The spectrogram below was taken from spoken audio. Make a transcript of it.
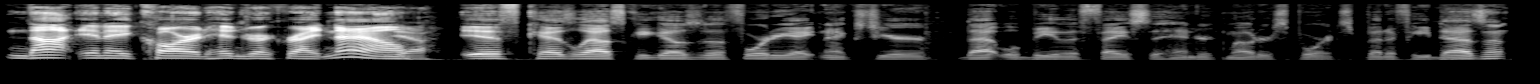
not, in a car at Hendrick right now. yeah. If Keselowski goes to the 48 next year, that will be the face of Hendrick Motorsports. But if he doesn't,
